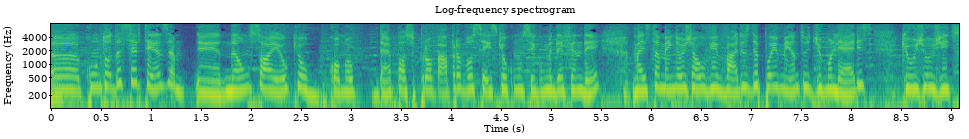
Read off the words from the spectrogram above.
Ah, com toda certeza, é, não só eu que eu, como eu né, posso provar para vocês que eu consigo me defender, mas também eu já ouvi vários depoimentos de mulheres que o jiu-jitsu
